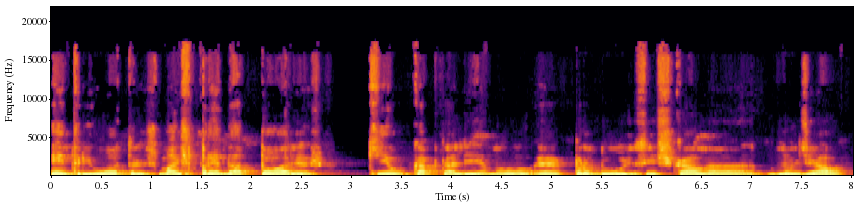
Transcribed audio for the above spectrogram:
entre outras, mais predatórias que o capitalismo é, produz em escala mundial.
